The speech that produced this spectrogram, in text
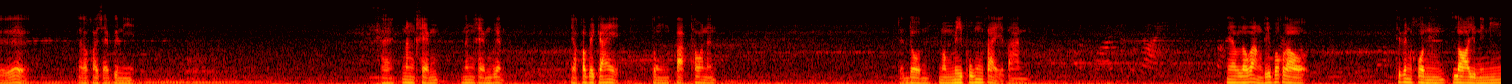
เออ แต่เราคอยใช้ปืนนี้ไปนั่งแคมป์นั่งแคมป์เพื่อน อย่าเข้าไปใกล้ตรงปากท่อนั้นเดี๋ยวโดนมันมีพุ่งใส่ตาลเนี่ยระหว่างที่พวกเราที่เป็นคนรออยู่ในนี้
